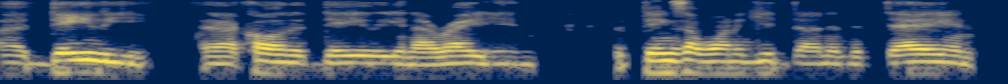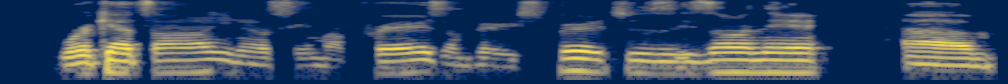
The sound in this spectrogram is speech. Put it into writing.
a daily, I call it a daily, and I write in the things I want to get done in the day and workouts on, you know, say my prayers. I'm very spiritual is on there. Um,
